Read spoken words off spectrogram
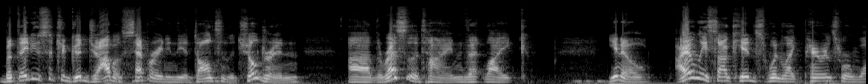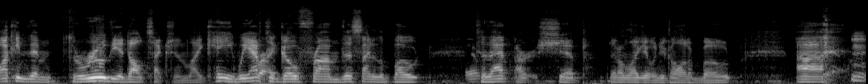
but they do such a good job of separating the adults and the children uh, the rest of the time that like you know, I only saw kids when like parents were walking them through the adult section. Like, hey, we have to go from this side of the boat Yep. to that or ship. They don't like it when you call it a boat. Uh,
